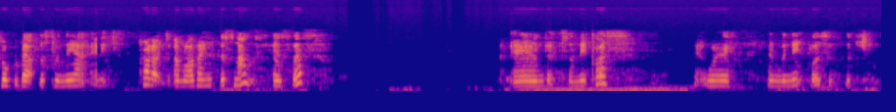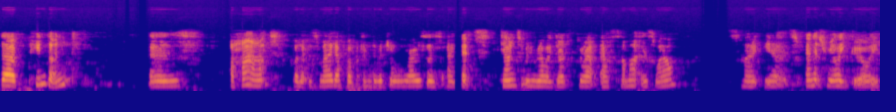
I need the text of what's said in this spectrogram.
talk about this in there. And product I'm loving this month is this. And it's a necklace. Where in the necklace, the, the pendant is a heart but it was made up of individual roses and it's going to be really good throughout our summer as well. So yeah, it's, and it's really girly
